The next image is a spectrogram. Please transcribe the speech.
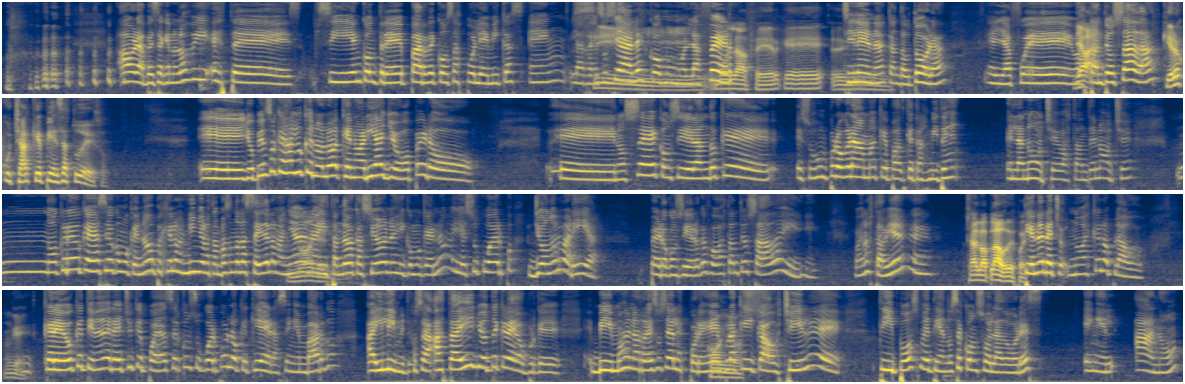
ahora, pese a que no los vi, este, sí encontré par de cosas polémicas en las redes Sí, sociales, como Mon Laferte, Mon Laferte, que... eh, chilena, cantautora. Ella fue Ya. bastante osada. Quiero escuchar qué piensas tú de eso. Eh, yo pienso que es algo que no, lo, que no haría yo, pero eh, no sé, considerando que eso es un programa que, que transmiten en la noche, bastante noche, mm, no creo que haya sido como que no, pues que los niños lo están pasando a las 6 de la mañana No, y están de vacaciones y como que no, y es su cuerpo. Yo no lo haría, pero considero que fue bastante osada y, y, bueno, está bien. eh, O sea, lo aplaudo después. tiene derecho, no es que lo aplaudo. Creo que tiene derecho y que puede hacer con su cuerpo lo que quiera. Sin embargo, hay límites. O sea, hasta ahí yo te creo, porque vimos en las redes sociales, por ejemplo, Coños. aquí Caos Chile, tipos metiéndose consoladores en el ano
